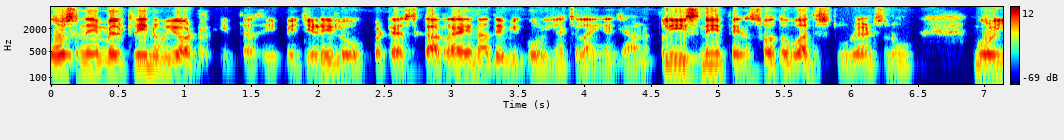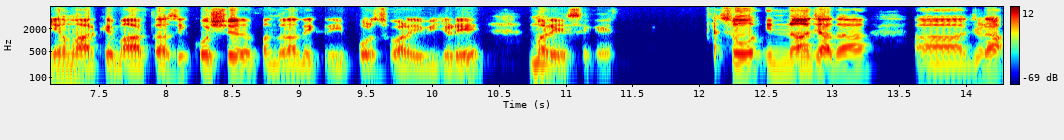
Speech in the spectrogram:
ਉਸ ਨੇ ਮਿਲਟਰੀ ਨੂੰ ਵੀ ਆਰਡਰ ਕੀਤਾ ਸੀ ਕਿ ਜਿਹੜੇ ਲੋਕ ਪ੍ਰੋਟੈਸਟ ਕਰ ਰਹੇ, ਇਹਨਾਂ ਤੇ ਵੀ ਗੋਲੀਆਂ ਚਲਾਈਆਂ ਜਾਣ। ਪੁਲਿਸ ਨੇ 300 ਤੋਂ ਵੱਧ ਸਟੂਡੈਂਟਸ ਨੂੰ ਗੋਲੀਆਂ ਮਾਰ ਕੇ ਮਾਰਤਾ ਸੀ। ਕੁਝ 15 ਦੇ ਕਰੀਬ ਪੁਲਿਸ ਵਾਲੇ ਵੀ ਜਿਹੜੇ ਮਰੇ ਸੀਗੇ। ਸੋ ਇੰਨਾ ਜ਼ਿਆਦਾ ਜਿਹੜਾ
